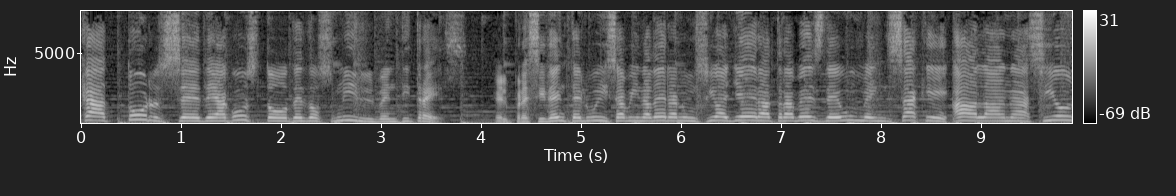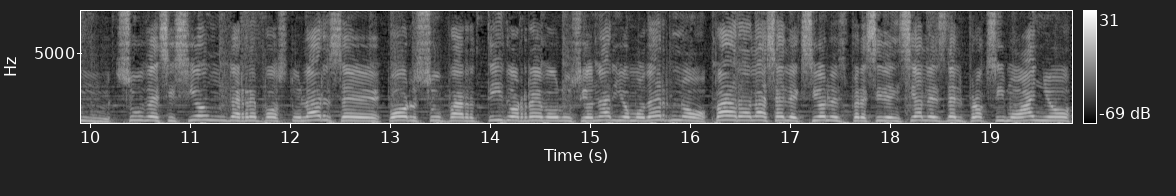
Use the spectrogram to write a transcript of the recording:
14 de agosto de 2023. El presidente Luis Abinader anunció ayer a través de un mensaje a la nación su decisión de repostularse por su Partido Revolucionario Moderno para las elecciones presidenciales del próximo año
